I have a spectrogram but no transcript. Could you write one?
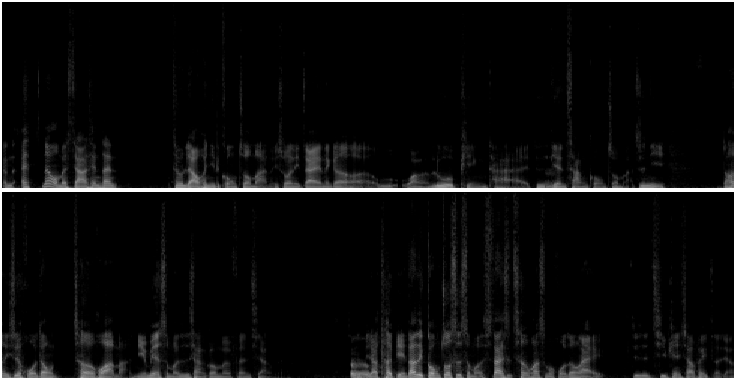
嗯，哎，那我们想要现在就聊回你的工作嘛？你说你在那个网络平台，就是电商工作嘛？就是你。然后你是活动策划嘛？你有没有什么是想跟我们分享的？就是比较特别，到底工作是什么？到底是策划什么活动来，就是欺骗消费者这样，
